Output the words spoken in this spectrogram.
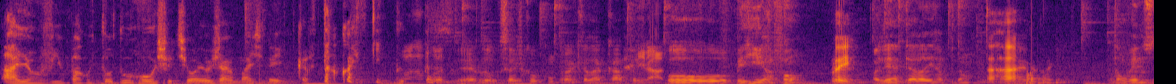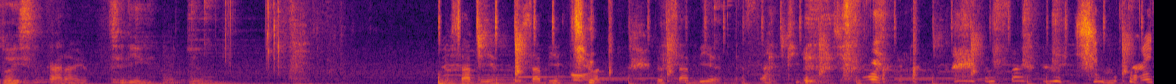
Aí eu vi o bagulho todo roxo, tio, eu já imaginei, o cara tá com a skin do Thanos. É louco, você acha que eu vou comprar aquela capa aí? Ô, Perri, Rafão, Oi. olha aí na tela aí rapidão. Aham. Estão vendo os dois? Caralho. Se liga. Eu sabia, eu sabia, tio. Eu sabia, eu sabia, tio. Eu sabia, tio. Caralho.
